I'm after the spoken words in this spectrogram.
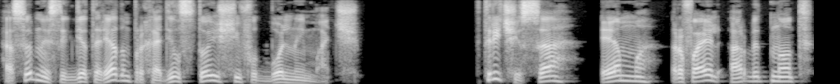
особенно если где-то рядом проходил стоящий футбольный матч. В три часа Эмма, Рафаэль Арбитнот,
